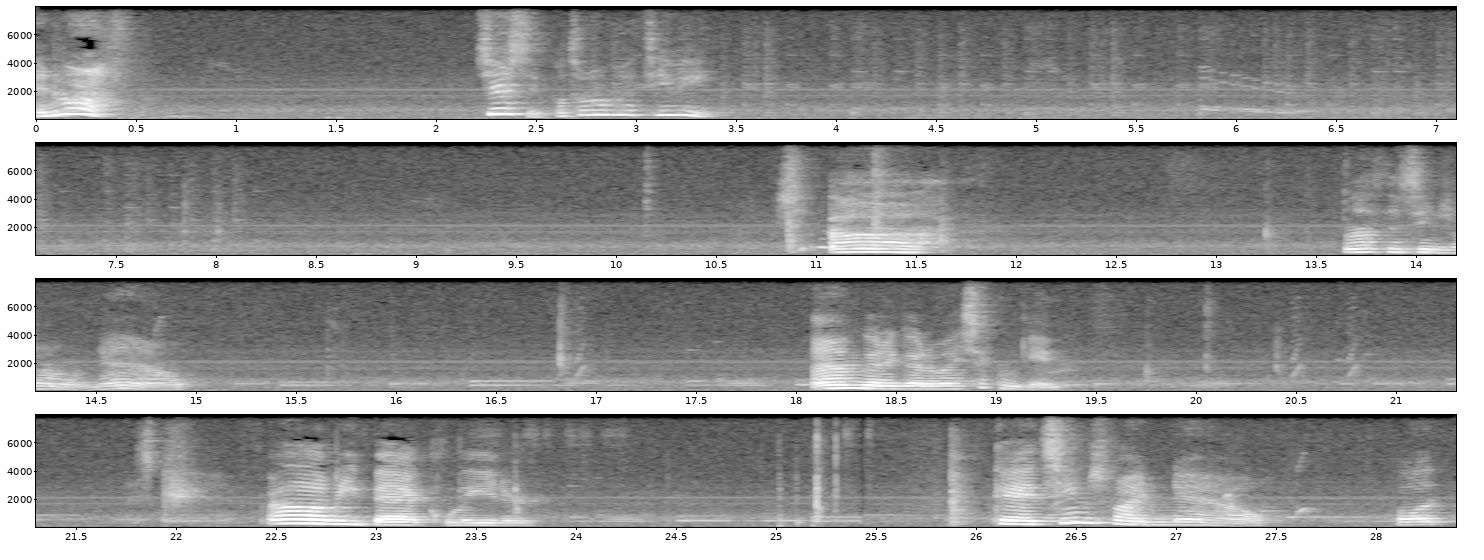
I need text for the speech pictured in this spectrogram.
And off! Seriously, what's wrong with my TV? Uh, nothing seems wrong now. I'm gonna go to my second game. I'll be back later. Okay, it seems fine now. But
